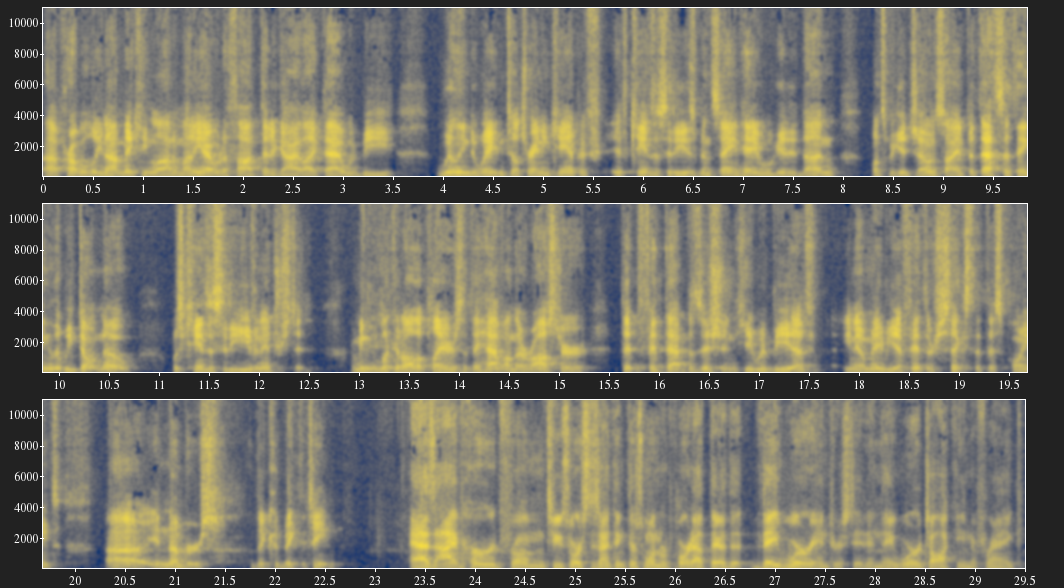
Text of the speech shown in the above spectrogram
uh, probably not making a lot of money. I would have thought that a guy like that would be willing to wait until training camp if if Kansas City has been saying, "Hey, we'll get it done once we get Jones signed." But that's the thing that we don't know. Was Kansas City even interested? I mean, look at all the players that they have on their roster that fit that position. He would be a you know maybe a fifth or sixth at this point uh, in numbers that could make the team. As I've heard from two sources, I think there's one report out there that they were interested and they were talking to Frank.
